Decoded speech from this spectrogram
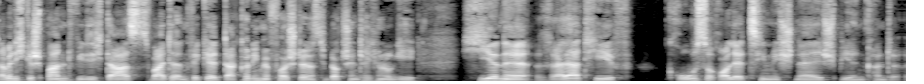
Da bin ich gespannt, wie sich das weiterentwickelt. Da könnte ich mir vorstellen, dass die Blockchain-Technologie hier eine relativ große Rolle ziemlich schnell spielen könnte.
